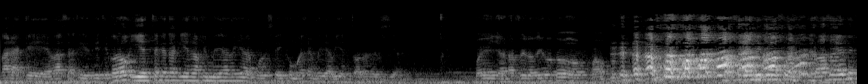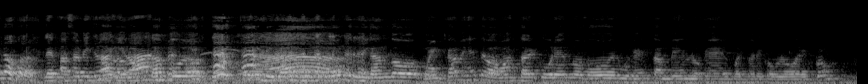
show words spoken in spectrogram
Para que vas a seguir crítico. Y este que está aquí en la media vía, pueden seguir como es media vía en todas las redes sociales. Pues ya Rafi lo dijo todo. Vamos. ¿Te vas a dar el micrófono? ¿Te vas a dar el micrófono? Le paso el Aquí micrófono. no Ah. están puro- Ah. gente. Vamos a estar cubriendo todo el weekend también lo que es el Puerto Rico Blogger Con.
